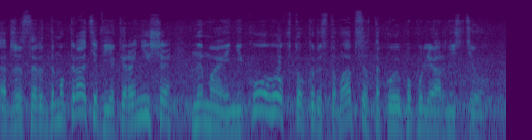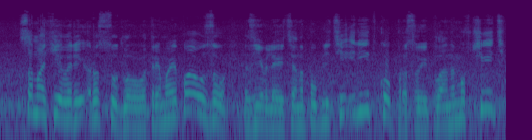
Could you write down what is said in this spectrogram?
адже серед демократів, як і раніше, немає нікого, хто користувався такою популярністю. Сама Хіларі розсудливо отримає паузу, з'являється на публіці рідко, про свої плани мовчить.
